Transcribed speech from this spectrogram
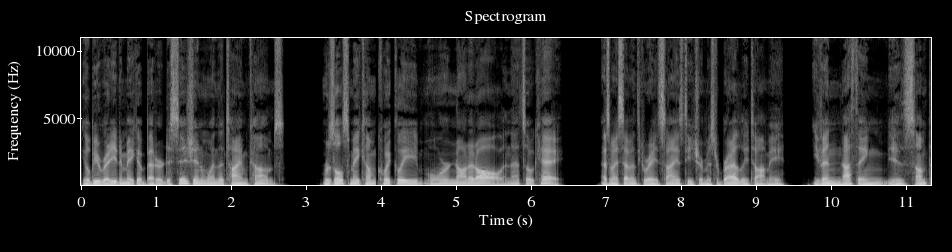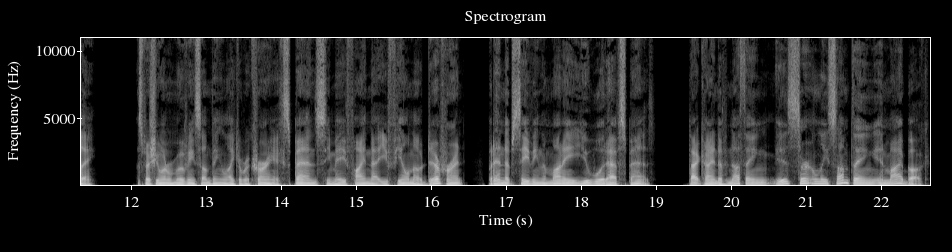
you'll be ready to make a better decision when the time comes. Results may come quickly or not at all, and that's okay. As my seventh grade science teacher, Mr. Bradley, taught me, even nothing is something. Especially when removing something like a recurring expense, you may find that you feel no different, but end up saving the money you would have spent. That kind of nothing is certainly something in my book.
